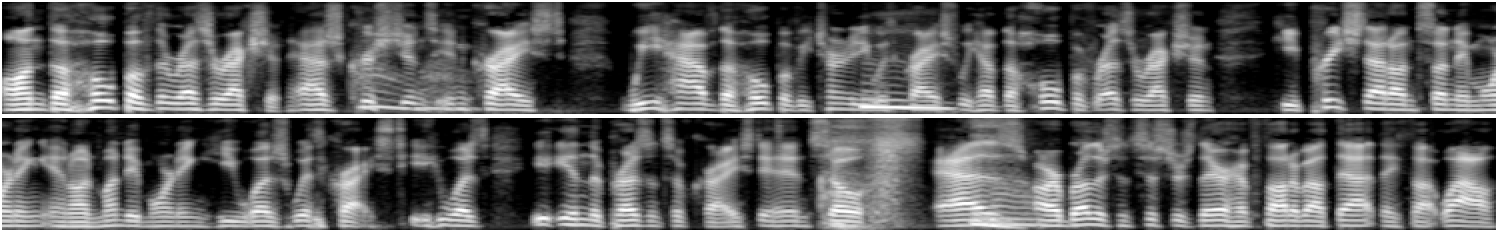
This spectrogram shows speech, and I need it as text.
on the hope of the resurrection. As Christians oh, wow. in Christ, we have the hope of eternity mm. with Christ. We have the hope of resurrection. He preached that on Sunday morning, and on Monday morning, he was with Christ. He was in the presence of Christ. And so, as our brothers and sisters there have thought about that, they thought, wow,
